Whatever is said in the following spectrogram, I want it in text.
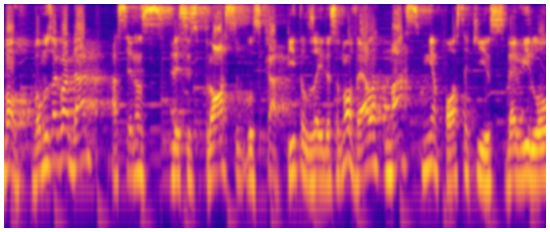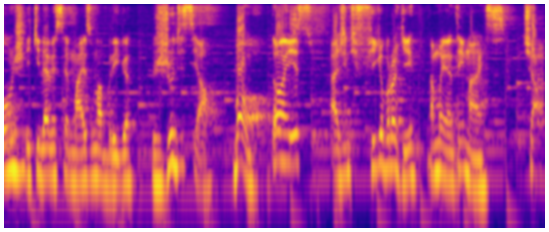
Bom, vamos aguardar as cenas desses próximos capítulos aí dessa novela, mas minha aposta é que isso deve ir longe e que deve ser mais uma briga judicial. Bom, então é isso. A gente fica por aqui. Amanhã tem mais. Tchau.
